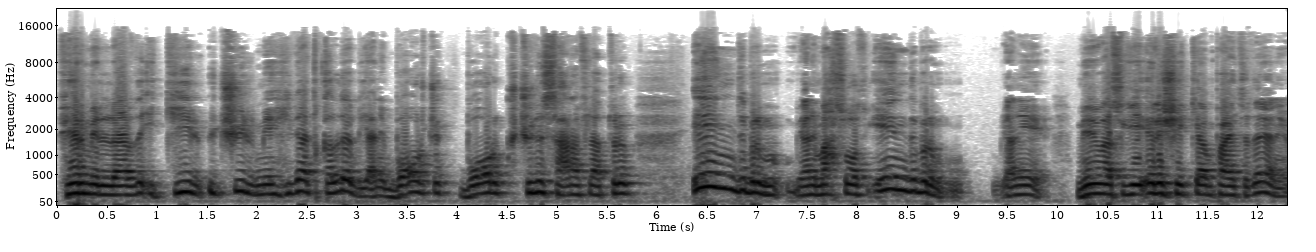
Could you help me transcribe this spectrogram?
fermerlarda 2 yil 3 yil mehnat qilib ya'ni boricha bor kuchini sarflab turib endi bir ya'ni mahsulot endi bir ya'ni mevasiga erishayotgan paytida ya'ni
